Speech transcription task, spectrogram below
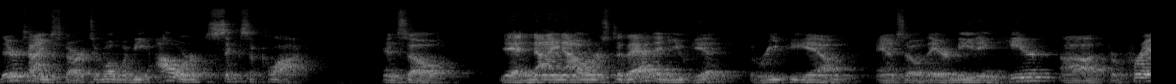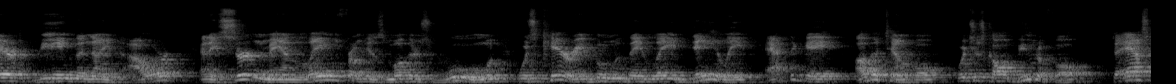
Their time starts at what would be our 6 o'clock. And so you add 9 hours to that and you get 3 p.m. And so they are meeting here uh, for prayer, being the ninth hour. And a certain man, lame from his mother's womb, was carried, whom they laid daily at the gate of the temple, which is called Beautiful, to ask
